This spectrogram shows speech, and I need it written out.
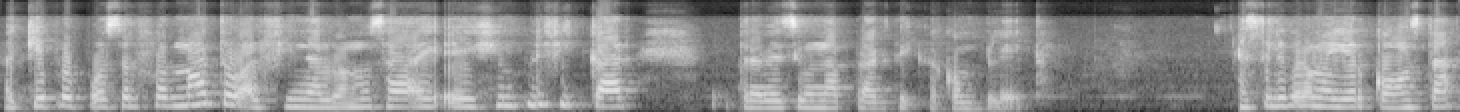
Aquí he propuesto el formato, al final vamos a ejemplificar a través de una práctica completa. Este libro mayor consta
